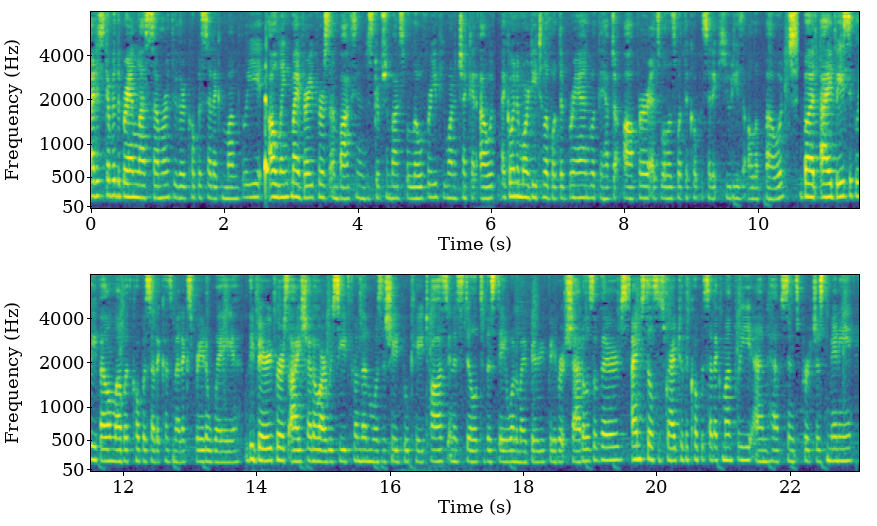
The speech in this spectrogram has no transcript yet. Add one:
I discovered the brand last summer through their Copacetic Monthly. I'll link my very first unboxing in the description box below for you if you want to check it out. I go into more detail about the brand, what they have to offer, as well as what the Copacetic Cutie is all about. But I basically fell in love with Copacetic Cosmetics right away. The very first eyeshadow I received from them was the shade Bouquet Toss and is still to this day one of my very favorite shadows of theirs. I'm still subscribed to the Copacetic Monthly and have since purchased many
